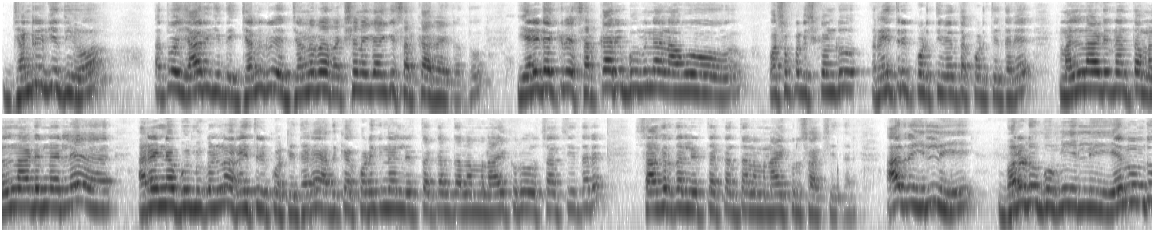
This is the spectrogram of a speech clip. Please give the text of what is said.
ಜನರಿಗಿದೆಯೋ ಅಥವಾ ಯಾರಿಗಿದೆ ಜನರ ಜನರ ರಕ್ಷಣೆಗಾಗಿ ಸರ್ಕಾರ ಇರೋದು. ಎರಡು ಎಕರೆ ಸರ್ಕಾರಿ ಭೂಮಿನ ನಾವು ವಶಪಡಿಸ್ಕೊಂಡು ರೈತರಿಗೆ ಕೊಡ್ತೀವಿ ಅಂತ ಕೊಡ್ತಿದ್ದಾರೆ. ಮಲೆನಾಡಿನಂಥ ಮಲೆನಾಡಿನಲ್ಲೇ ಅರಣ್ಯ ಭೂಮಿಗಳನ್ನ ರೈತರಿಗೆ ಕೊಟ್ಟಿದ್ದಾರೆ. ಅದಕ್ಕೆ ಕೊಡಗಿನಲ್ಲಿರ್ತಕ್ಕಂಥ ನಮ್ಮ ನಾಯಕರು ಸಾಕ್ಷಿದ್ದಾರೆ ಸಾಗರದಲ್ಲಿರ್ತಕ್ಕಂಥ ನಮ್ಮ ನಾಯಕರು ಸಾಕ್ಷಿದ್ದಾರೆ ಆದರೆ ಇಲ್ಲಿ ಬರಡು ಭೂಮಿ, ಇಲ್ಲಿ ಏನೊಂದು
